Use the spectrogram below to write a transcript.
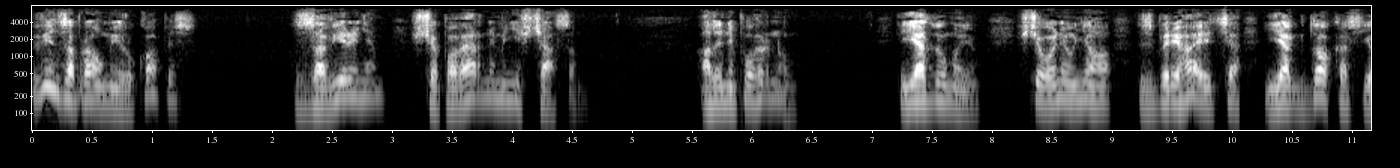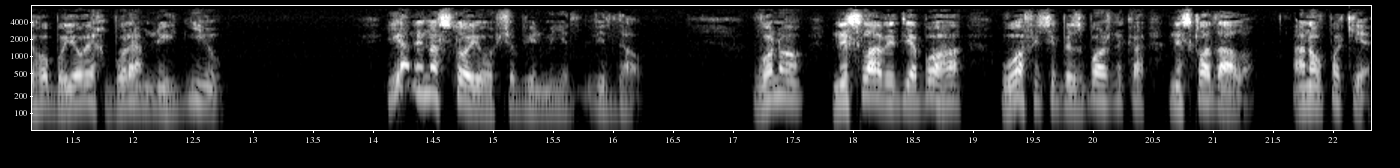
Він забрав мій рукопис з завіренням, що поверне мені з часом, але не повернув. І я думаю, що вони в нього зберігаються як доказ його бойових буремних днів. Я не настоював, щоб він мені віддав. Воно не слави для Бога в офісі безбожника не складало, а навпаки,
